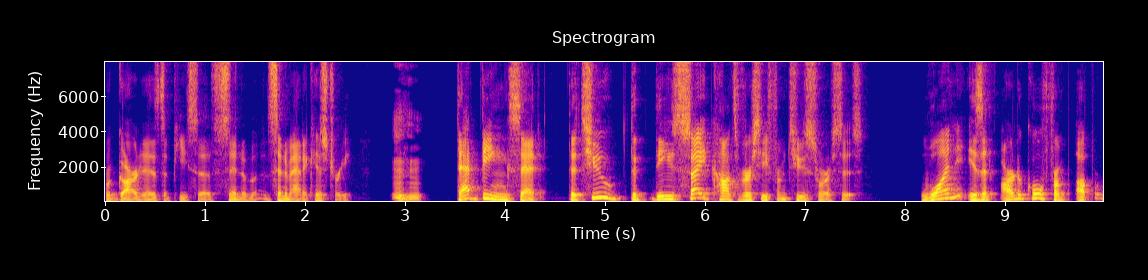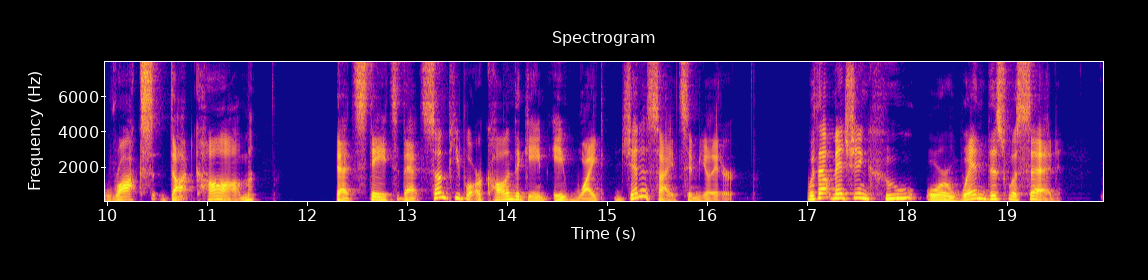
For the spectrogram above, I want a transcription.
regarded as a piece of cinema- cinematic history. Mhm. That being said, the two the, these cite controversy from two sources. One is an article from uproxx.com that states that some people are calling the game a white genocide simulator. Without mentioning who or when this was said,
